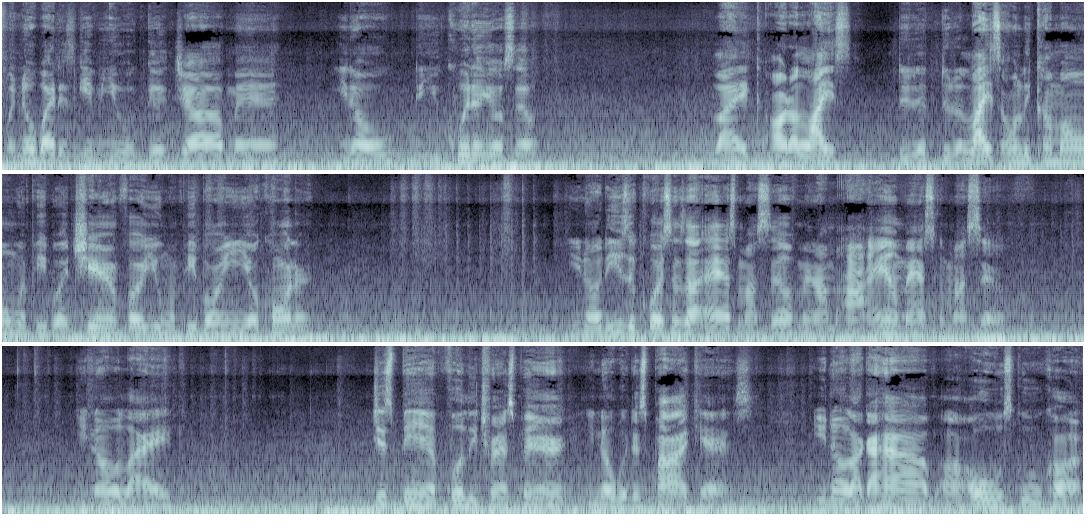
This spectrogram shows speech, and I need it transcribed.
when nobody's giving you a good job, man, you know, do you quit on yourself? Like, are the lights, do the, do the lights only come on when people are cheering for you, when people are in your corner? You know, these are questions I ask myself, man. I'm, I am asking myself. You know, like, just being fully transparent, you know, with this podcast. You know, like I have an old school car,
